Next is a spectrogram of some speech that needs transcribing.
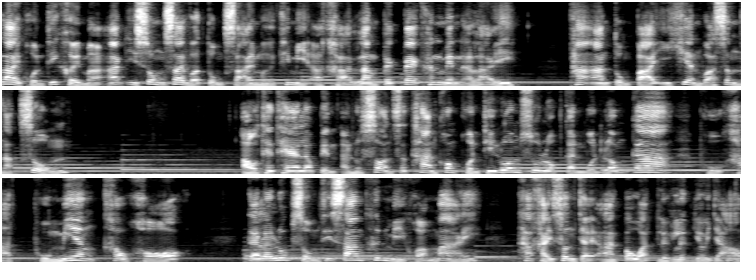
หลายคนที่เคยมาอาจอีส่งไส้ว่าตรงซ้ายมือที่มีอาคารลังแป๊กๆขั้นเมนอะไร ถ้าอ่านตรงป้ายอีเขียนว่าสำนักสงฆ์ เอาแท้ๆแล้วเป็นอนุสรณ์สถานของคนที่ร่วมสู้รบกันบนล่องก้า ผูขัด ผูเมี่ยง เข้าคอแต่ละรูปทรงที่สร้างขึ้นมีความหมาย ถ้าใครสนใจอ่านประวัติลึกๆ ยาว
